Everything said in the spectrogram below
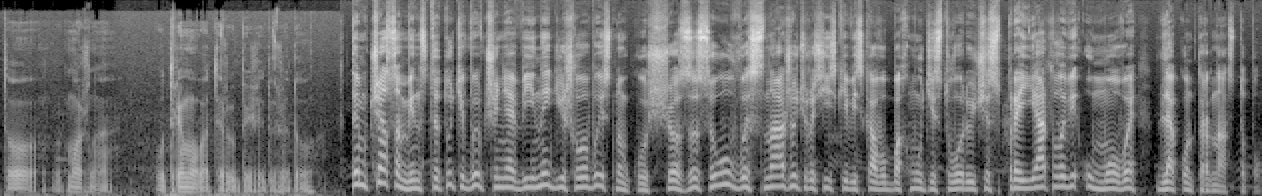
то можна утримувати рубежі дуже довго. Тим часом в інституті вивчення війни дійшло висновку, що ЗСУ виснажують російські війська в Бахмуті, створюючи сприятливі умови для контрнаступу.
